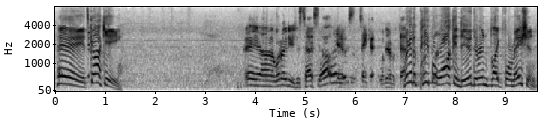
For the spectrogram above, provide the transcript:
Hey, it's Gonky. Hey, uh, what do I do? Just taxi out? Yeah, just take it, whatever. Look at the people walking, dude. They're in like formation.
